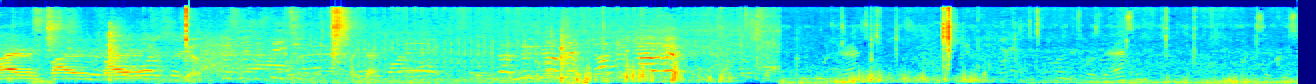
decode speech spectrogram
firing. Like that. I said, Chris,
